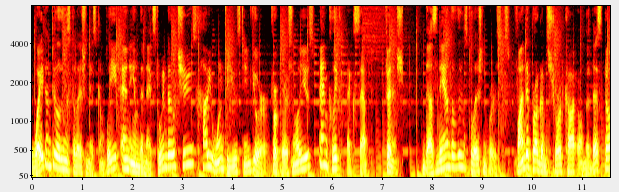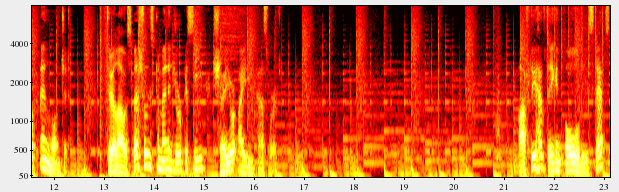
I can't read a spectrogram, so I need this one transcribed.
Wait until the installation is complete and in the next window choose how you want to use TeamViewer for personal use and click Accept Finish. That's the end of the installation process. Find the program's shortcut on the desktop and launch it. To allow a specialist to manage your PC, share your ID password. After you have taken all these steps,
